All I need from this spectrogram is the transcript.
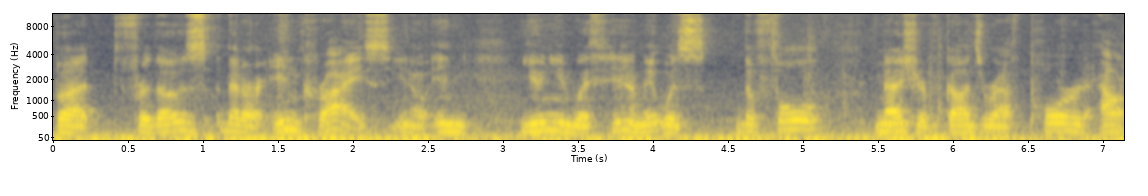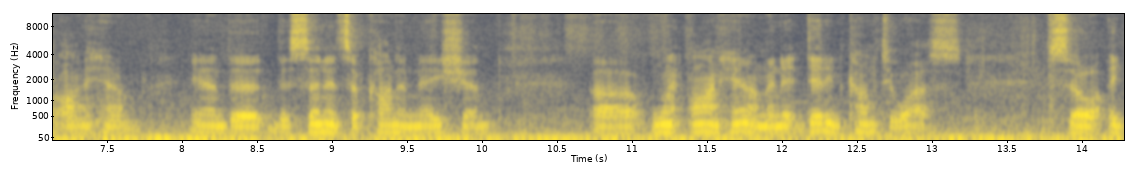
But for those that are in Christ, you know, in union with Him, it was the full measure of God's wrath poured out on Him, and the the sentence of condemnation uh, went on him, and it didn't come to us. So, I,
